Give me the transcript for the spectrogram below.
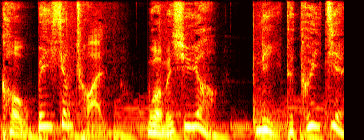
口碑相传，我们需要你的推荐。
